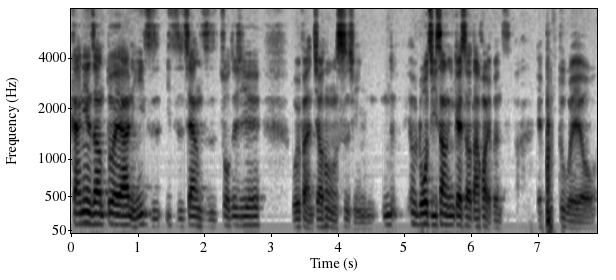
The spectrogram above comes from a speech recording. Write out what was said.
概念上对啊，你一直一直这样子做这些违反交通的事情，那逻辑上应该是要当坏分子嘛？哎，不对哦，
